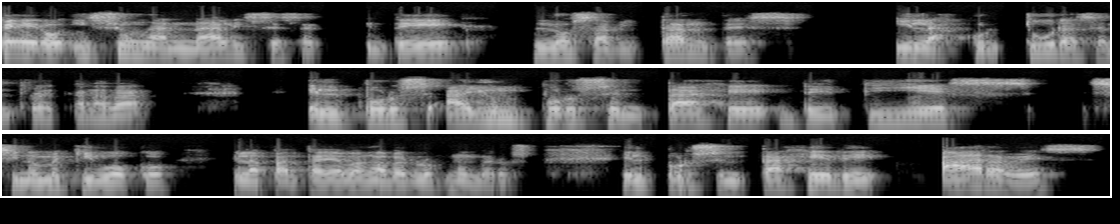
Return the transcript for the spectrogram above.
pero hice un análisis de los habitantes y las culturas dentro de Canadá. El hay un porcentaje de 10, si no me equivoco, en la pantalla van a ver los números, el porcentaje de árabes,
